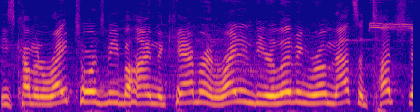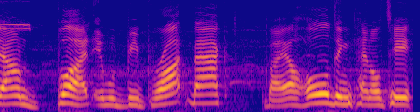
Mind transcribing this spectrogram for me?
He's coming right towards me behind the camera and right into your living room. That's a touchdown, but it would be brought back by a holding penalty.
